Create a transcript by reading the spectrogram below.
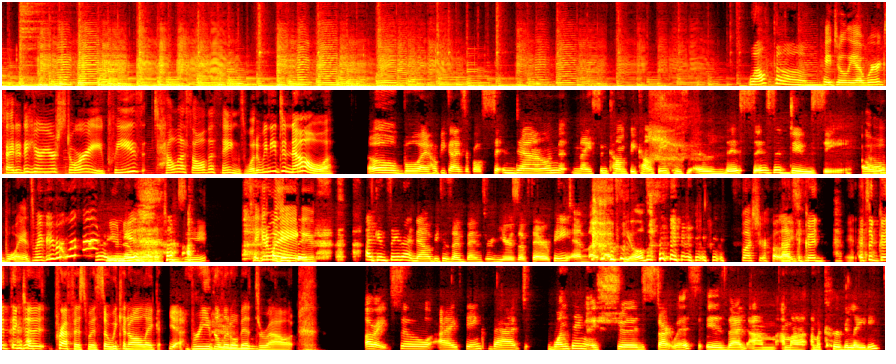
Welcome. Hey, Julia, we're excited to hear your story. Please tell us all the things. What do we need to know? Oh boy, I hope you guys are both sitting down nice and comfy, comfy, because uh, this is a doozy. Oh boy, it's my favorite word. You know, yeah. a doozy. Take it away. I can, say, I can, say, that now because I've been through years of therapy and like I've healed. Bless your heart. That's like, a good. It's a good thing to preface with, so we can all like yes. breathe a little bit throughout. All right. So I think that one thing I should start with is that um, I'm a I'm a curvy lady.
